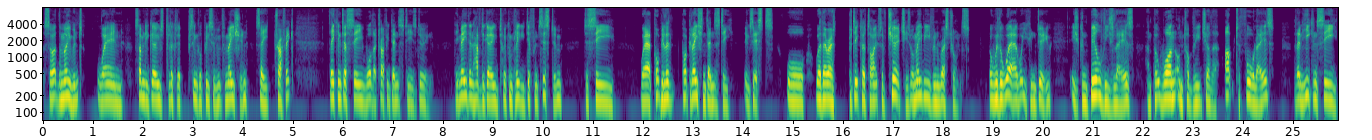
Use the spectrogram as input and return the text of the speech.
So at the moment, when somebody goes to look at a single piece of information, say traffic, they can just see what their traffic density is doing. They may then have to go to a completely different system to see where popula- population density exists or where there are particular types of churches or maybe even restaurants. But with Aware, what you can do is you can build these layers and put one on top of each other, up to four layers. But then he can see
